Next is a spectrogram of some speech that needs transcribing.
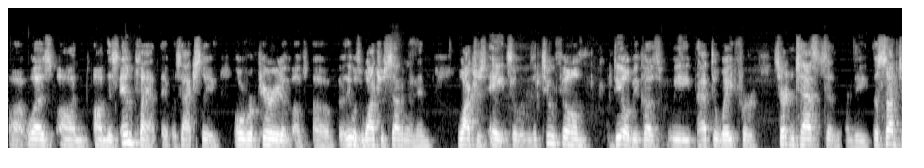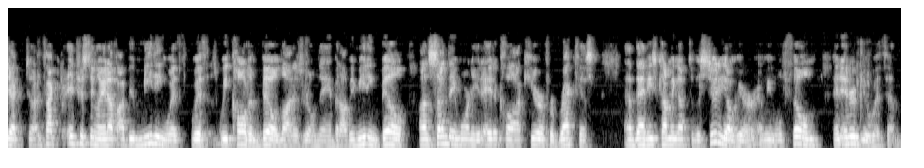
uh, was on on this implant. It was actually over a period of, of, of I think it was Watcher seven and then Watchers eight. So it was a two film deal because we had to wait for certain tests and, and the the subject. Uh, in fact, interestingly enough, I'll be meeting with with we called him Bill, not his real name, but I'll be meeting Bill on Sunday morning at eight o'clock here for breakfast and then he's coming up to the studio here, and we will film an interview with him,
